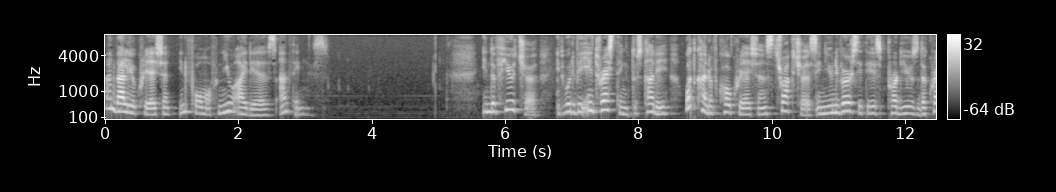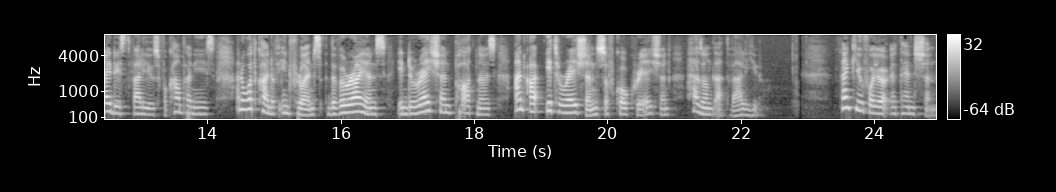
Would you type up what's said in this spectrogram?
and value creation in form of new ideas and things. In the future, it would be interesting to study what kind of co creation structures in universities produce the greatest values for companies and what kind of influence the variance in duration, partners, and uh, iterations of co creation has on that value. Thank you for your attention.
